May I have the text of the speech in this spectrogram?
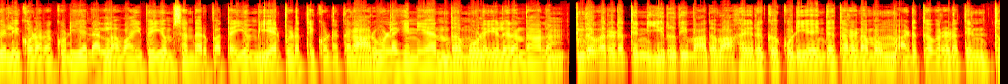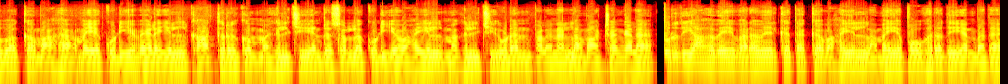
வெளிக்கொணரக்கூடிய நல்ல வாய்ப்பையும் சந்தர்ப்பத்தையும் ஏற்படுத்தி கொடுக்கிறார். உலகின் எந்த மூலையில் இருந்தாலும் இந்த வருடத்தின் இறுதி மாதமாக இருக்கக்கூடிய இந்த தருணமும் அடுத்த வருடத்தின் துவக்கமாக அமையக்கூடிய வேளையில் காத்திருக்கும் மகிழ்ச்சி என்று சொல்லக்கூடிய வகையில் மகிழ்ச்சியுடன் பல நல்ல மாற்றங்களை உறுதியாகவே வரவேற்கத்தக்க வகையில் அமைய போகிறது என்பதை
